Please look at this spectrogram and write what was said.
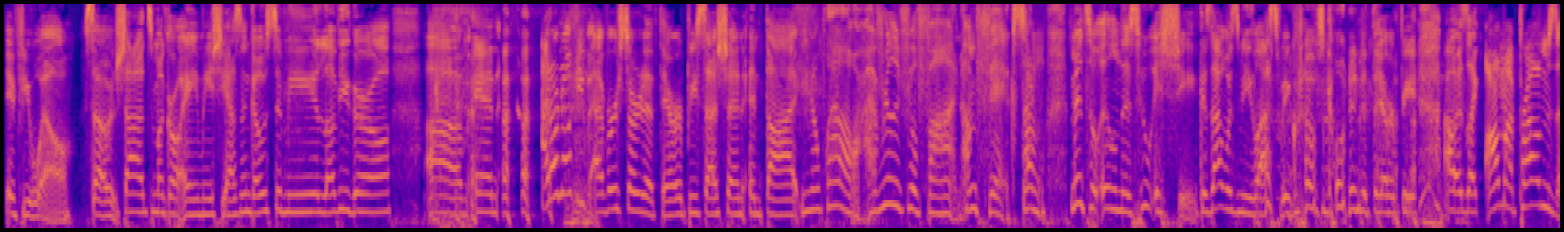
if you will. So shout out to my girl Amy. She hasn't ghosted me. Love you, girl. Um, and I don't know if you've ever started a therapy session and thought, you know, wow, I really feel fine. I'm fixed. I don't mental illness. Who is she? Because that was me last week when I was going into therapy. I was like, all my problems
